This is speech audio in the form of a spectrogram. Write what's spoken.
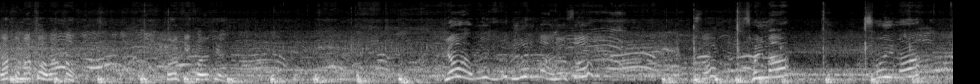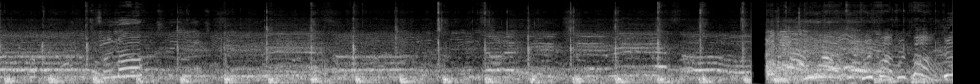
막고 막고 막고 그렇게 그렇게 야, 왜 이거 누르는 거 아니었어? 어? 설마? 설마? 설마? 돌파 돌파 그래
